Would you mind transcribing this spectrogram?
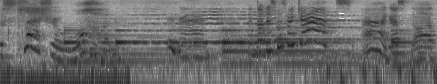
The slasher won. I thought this was my chance. Ah, I guess not.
